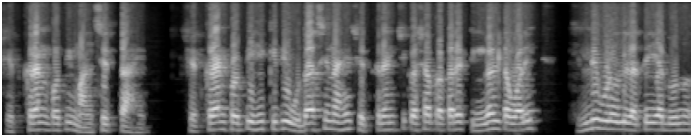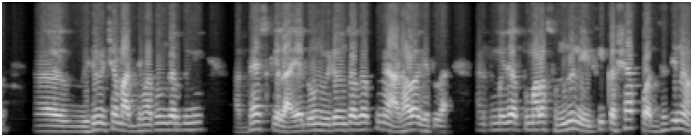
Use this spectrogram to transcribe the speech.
शेतकऱ्यांप्रती मानसिकता आहे. शेतकऱ्यांप्रती हे किती उदासीन आहे शेतकऱ्यांची कशा प्रकारे टिंगल टवाळी खिल्ली उडवली जाते या दोन व्हिडिओच्या माध्यमातून जर तुम्ही अभ्यास केला या दोन व्हिडिओचा जर तुम्ही आढावा घेतला आणि तुम्ही जर तुम्हाला समजून येईल की कशा पद्धतीनं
